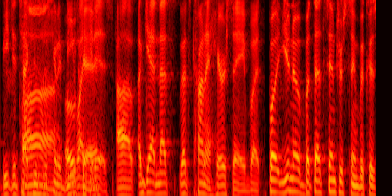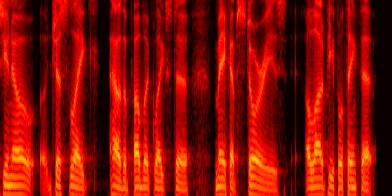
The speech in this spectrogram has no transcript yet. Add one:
Beat Detective is just Ah, going to be like it is. Uh, again, that's that's kind of hearsay, but But you know, but that's interesting because you know, just like how the public likes to make up stories, a lot of people think that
